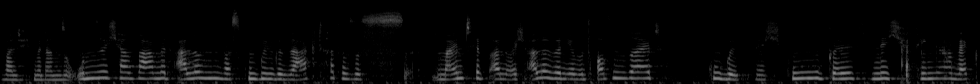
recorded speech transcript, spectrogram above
weil ich mir dann so unsicher war mit allem, was Google gesagt hat, das ist mein Tipp an euch alle, wenn ihr betroffen seid, googelt nicht. Googelt nicht, Finger weg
